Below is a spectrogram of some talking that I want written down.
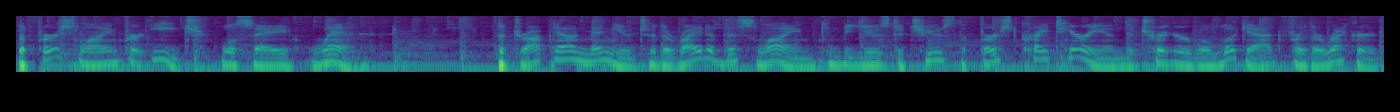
The first line for each will say when. The drop-down menu to the right of this line can be used to choose the first criterion the trigger will look at for the record.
